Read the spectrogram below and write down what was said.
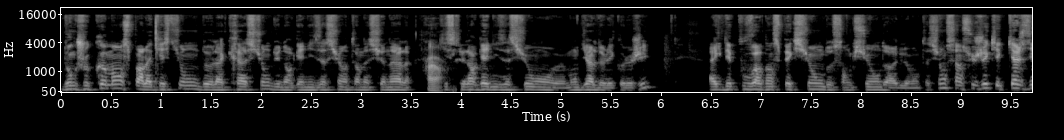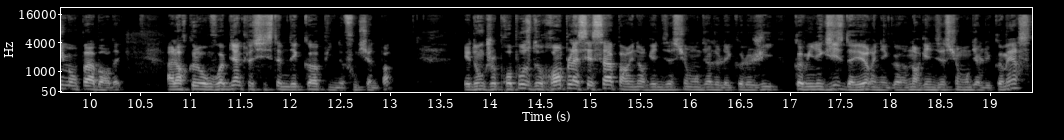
Donc, je commence par la question de la création d'une organisation internationale Ah. qui serait l'Organisation euh, mondiale de l'écologie, avec des pouvoirs d'inspection, de sanctions, de réglementation. C'est un sujet qui est quasiment pas abordé, alors que l'on voit bien que le système des COP, il ne fonctionne pas. Et donc, je propose de remplacer ça par une organisation mondiale de l'écologie, comme il existe d'ailleurs une, une organisation mondiale du commerce.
